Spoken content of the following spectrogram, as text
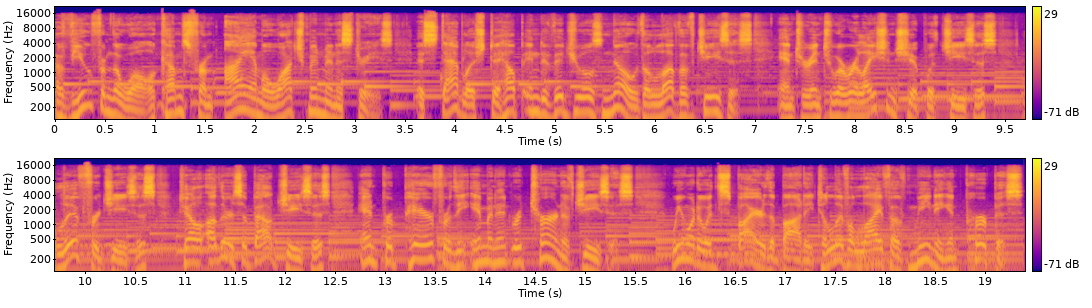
A View from the Wall comes from I Am a Watchman Ministries, established to help individuals know the love of Jesus, enter into a relationship with Jesus, live for Jesus, tell others about Jesus, and prepare for the imminent return of Jesus. We want to inspire the body to live a life of meaning and purpose.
